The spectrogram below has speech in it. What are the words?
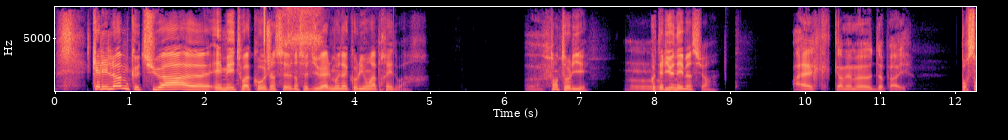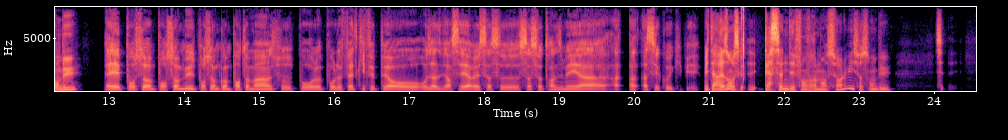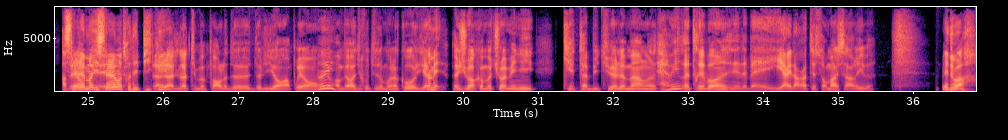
Quel est l'homme que tu as euh, aimé, toi, coach, dans ce, dans ce duel Monaco-Lyon après, Edouard Euh, Ton taulier. euh, Côté lyonnais, bien sûr. ouais, quand même de paille. Pour son but? Et pour son, pour son but, pour son comportement, pour le, pour le fait qu'il fait peur aux, aux adversaires et ça se, ça se transmet à, à- à ses coéquipiers. Mais t'as raison, parce que personne défend vraiment sur lui, sur son but. C'est- Ah, la mais lève entre des piquets. là- là, tu me parles de, de Lyon. Après, on, Oui. on verra du côté de Monaco. Il y a Non, mais- un joueur comme Chouameni qui est habituellement euh, Ah oui. très très bon. Et, ben, hier, il a raté son match, ça arrive. Edouard,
